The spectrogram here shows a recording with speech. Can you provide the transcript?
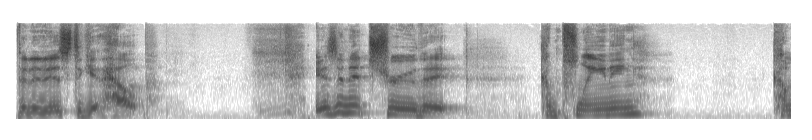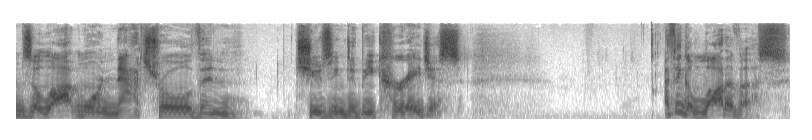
than it is to get help? Isn't it true that complaining comes a lot more natural than choosing to be courageous? I think a lot of us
